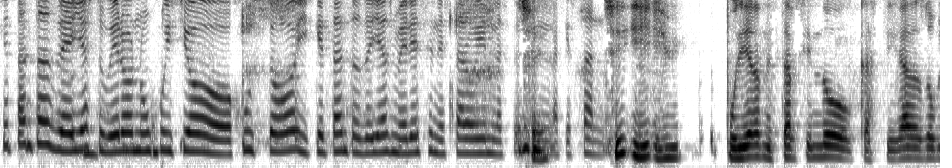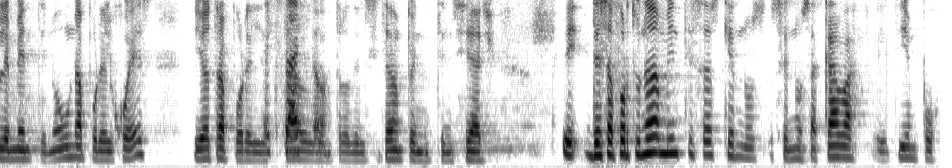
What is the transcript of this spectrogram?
qué tantas de ellas tuvieron un juicio justo y qué tantas de ellas merecen estar hoy en la situación en la que están. Sí, y, pudieran estar siendo castigadas doblemente, ¿no? Una por el juez y otra por el Estado dentro del sistema penitenciario. Eh, desafortunadamente, sabes que nos, se nos acaba el tiempo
